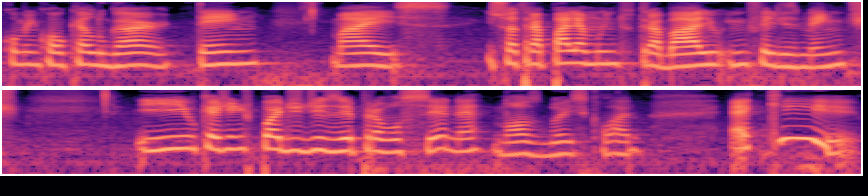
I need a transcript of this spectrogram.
como em qualquer lugar, tem, mas isso atrapalha muito o trabalho, infelizmente. E o que a gente pode dizer pra você, né, nós dois, claro, é que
